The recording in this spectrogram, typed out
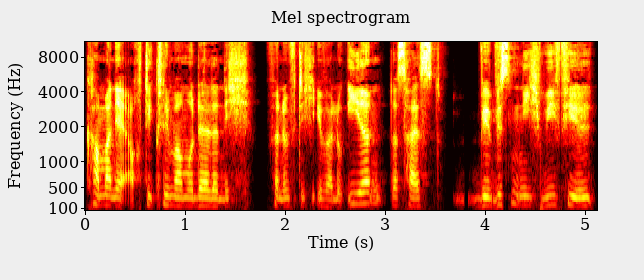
kann man ja auch die Klimamodelle nicht vernünftig evaluieren. Das heißt, wir wissen nicht, wie viel,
